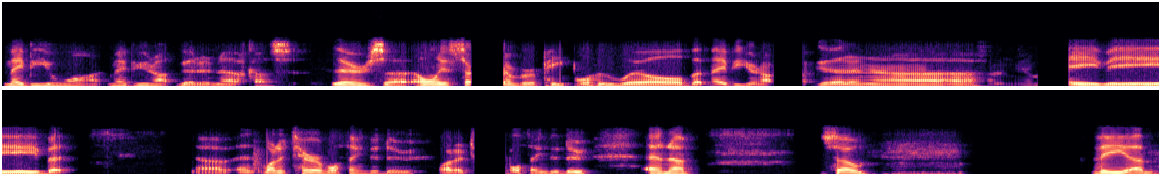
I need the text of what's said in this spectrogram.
maybe you won't. Maybe you're not good enough because there's uh, only a certain number of people who will, but maybe you're not good enough. Maybe, but uh, and what a terrible thing to do. What a terrible thing to do. And uh, so the um,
